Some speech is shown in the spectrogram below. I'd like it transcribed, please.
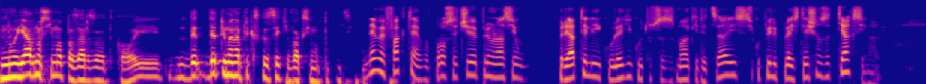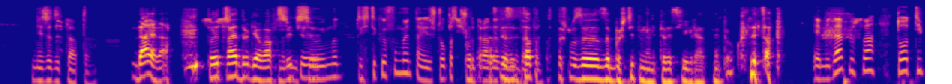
Но явно си има пазар за такова и де, дето има една приказка за всеки влак си има пътници. Не бе, факт е. Въпрос е, че при нас имам приятели и колеги, които са с малки деца и са си купили PlayStation за тях си, нали? Не за децата. Да, да, да. Той това е другия лав, нали? Че... има и си такъв момент, нали? Защо па всичко трябва да е за децата? Всъщност за, за бащите, нали? Те да си играят, не толкова децата. Еми да, плюс това, този тип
